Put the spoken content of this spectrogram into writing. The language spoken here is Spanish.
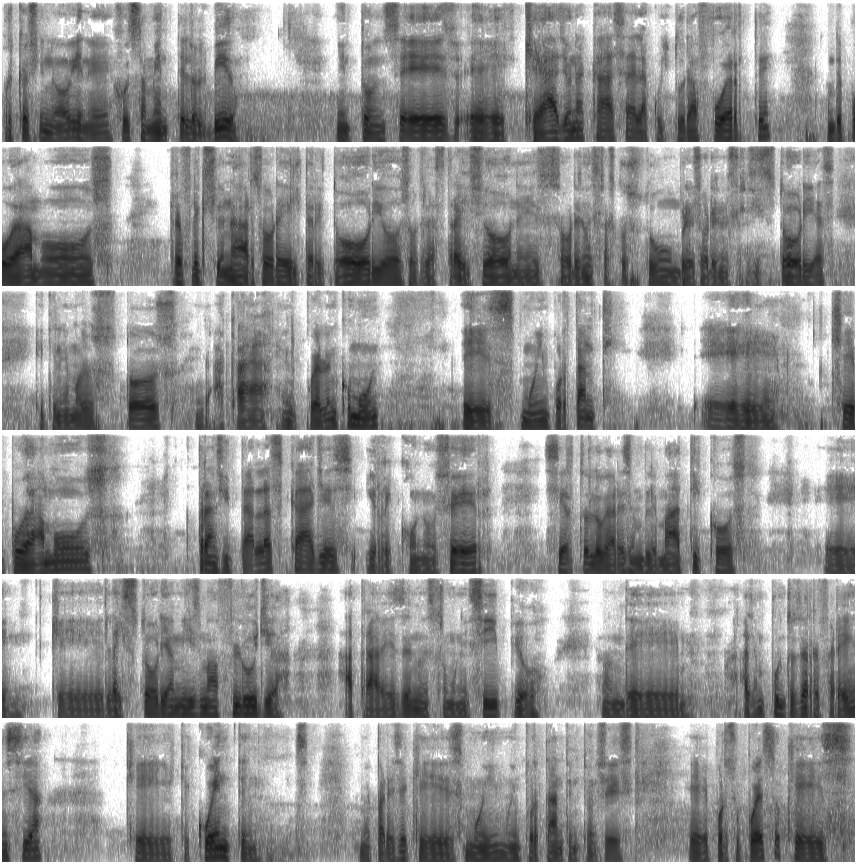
porque si no viene justamente el olvido. Entonces, eh, que haya una casa de la cultura fuerte donde podamos reflexionar sobre el territorio, sobre las tradiciones, sobre nuestras costumbres, sobre nuestras historias que tenemos todos acá en el pueblo en común, es muy importante. Eh, que podamos transitar las calles y reconocer ciertos lugares emblemáticos, eh, que la historia misma fluya a través de nuestro municipio, donde hayan puntos de referencia que, cuenten. Me parece que es muy, muy importante. Entonces, eh, por supuesto que es,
